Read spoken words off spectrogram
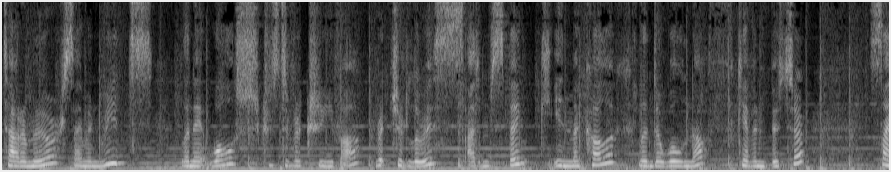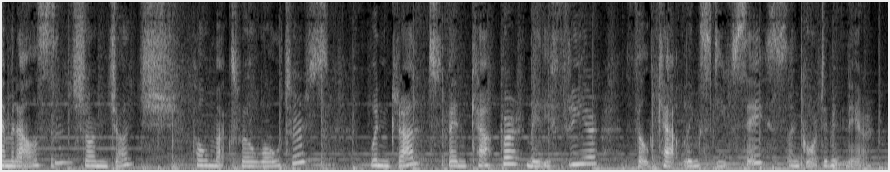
Tara Moore, Simon Reed, Lynette Walsh, Christopher Creva, Richard Lewis, Adam Spink, Ian McCulloch, Linda Woolnough, Kevin Butter, Simon Allison, Sean Judge, Paul Maxwell Walters, Wyn Grant, Ben Capper, Mary Freer, Phil Catling, Steve Sace, and Gordy McNair.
